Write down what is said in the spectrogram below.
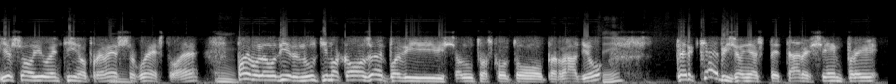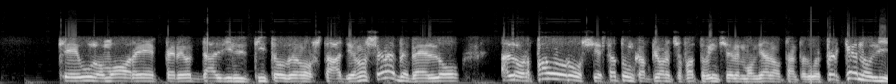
io sono Juventino, premesso mm. questo. Eh. Mm. Poi volevo dire un'ultima cosa e poi vi, vi saluto, ascolto per radio. Sì. Perché bisogna aspettare sempre che uno muore per dargli il titolo dello stadio? Non sarebbe bello allora, Paolo Rossi è stato un campione, ci ha fatto vincere il mondiale 82. Perché non gli,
